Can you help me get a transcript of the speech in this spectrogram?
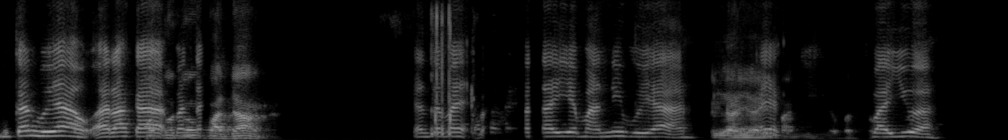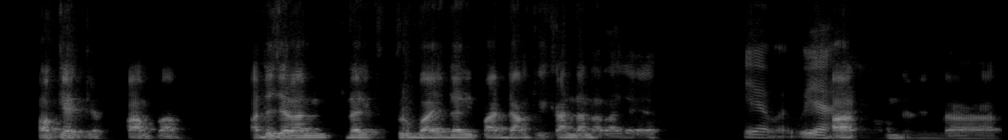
Bukan Bu ya, arah ke oh, Pantai Padang. Kan Pantai Mani Bu ya. Iya, iya, Mani. Ya, betul. Bayu ah. Oke, okay, paham, paham ada jalan dari Surabaya dari Padang ke kanan arahnya ya. Iya, Bu ya. Alhamdulillah.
